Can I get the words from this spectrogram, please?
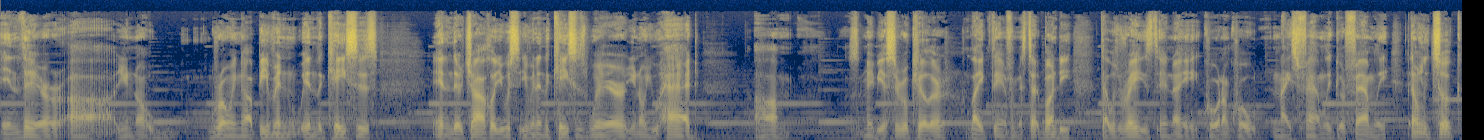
in their uh, you know growing up, even in the cases in their childhood. You was even in the cases where you know you had um, maybe a serial killer like the infamous Ted Bundy that was raised in a quote unquote nice family, good family. It only took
